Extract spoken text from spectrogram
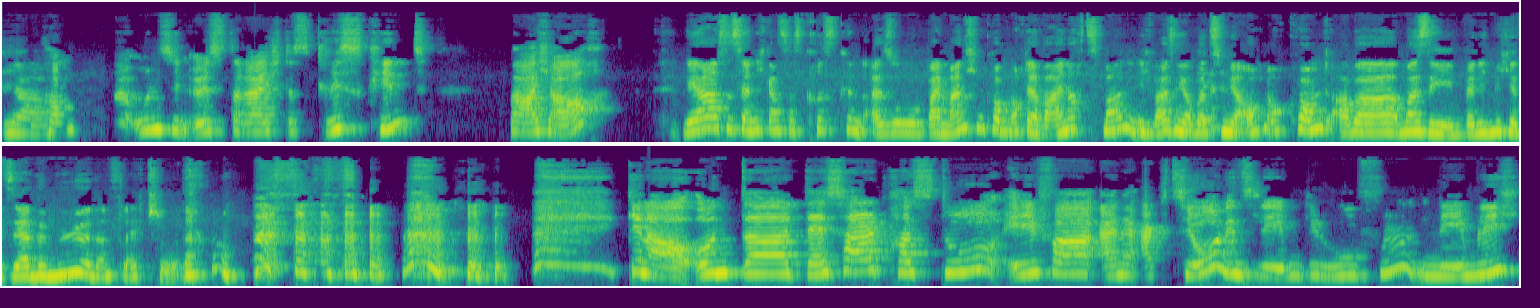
ja. kommt bei uns in Österreich das Christkind. Bei euch auch? Ja, es ist ja nicht ganz das Christkind. Also bei manchen kommt noch der Weihnachtsmann. Ich weiß nicht, ob er ja. zu mir auch noch kommt, aber mal sehen. Wenn ich mich jetzt sehr bemühe, dann vielleicht schon. Genau, und äh, deshalb hast du, Eva, eine Aktion ins Leben gerufen, nämlich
